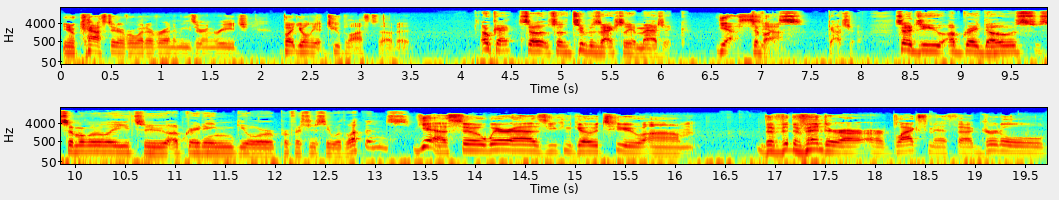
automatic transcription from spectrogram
you know, cast it over whatever enemies are in reach. But you only get two blasts of it. Okay, so so the tube is actually a magic Yes. device. Gotcha. So do you upgrade those similarly to upgrading your proficiency with weapons? Yeah. So whereas you can go to um, the the vendor, our, our blacksmith, uh, Girdle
